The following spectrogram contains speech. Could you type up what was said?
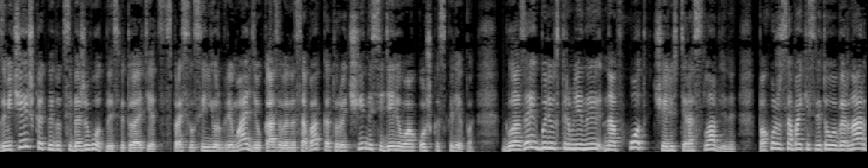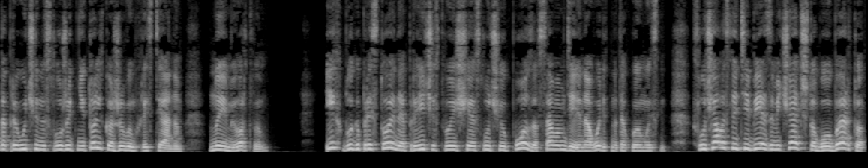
«Замечаешь, как ведут себя животные, святой отец?» — спросил сеньор Гримальди, указывая на собак, которые чинно сидели у окошка склепа. Глаза их были устремлены на вход, челюсти расслаблены. Похоже, собаки святого Бернарда приучены служить не только живым христианам, но и мертвым. Их благопристойная, приличествующая случаю поза в самом деле наводит на такую мысль. «Случалось ли тебе замечать, чтобы Уберто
